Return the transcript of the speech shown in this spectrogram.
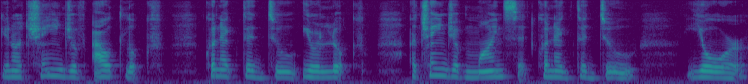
you know, change of outlook connected to your look, a change of mindset connected to your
